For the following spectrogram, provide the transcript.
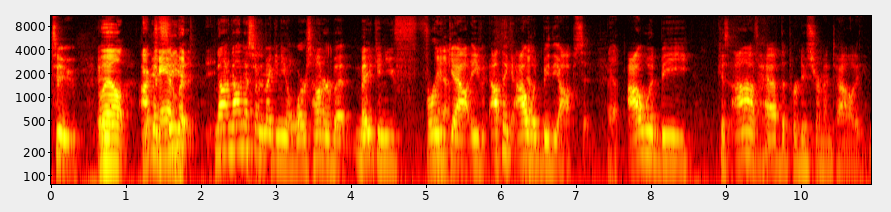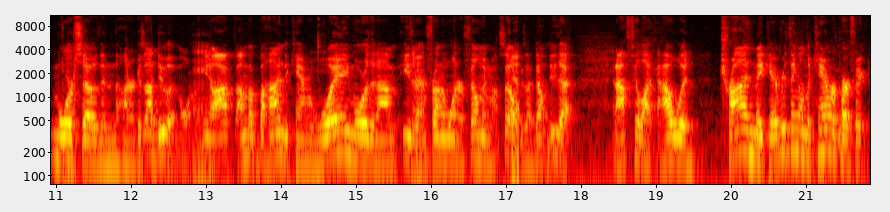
too. And Well, I could can, see but it not not necessarily making you a worse hunter, but making you freak Yeah. out. Even I think I Yeah. would be the opposite. Yeah. I would be because I've had the producer mentality more Yeah. so than the hunter because I do it more. Mhm. You know, I, I'm a behind the camera way more than I'm either Yeah. in front of one or filming myself Yeah. because I don't do that. And I feel like I would try and make everything on the camera perfect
